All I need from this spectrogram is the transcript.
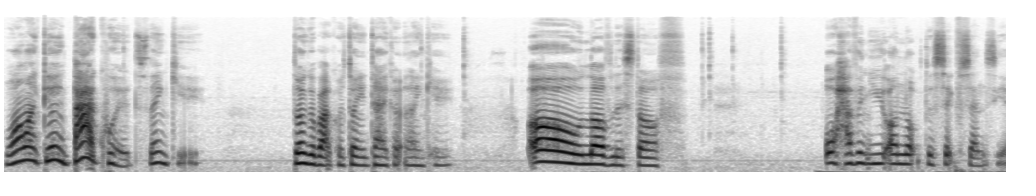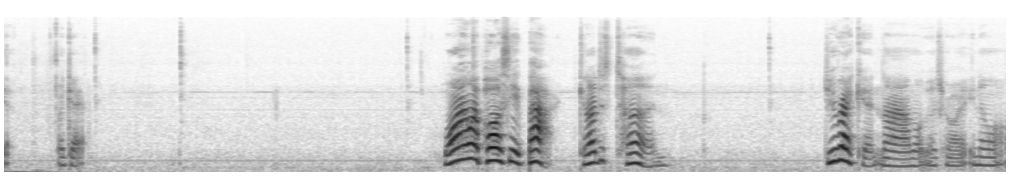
Why am I going backwards? Thank you. Don't go backwards. Don't you dare go. Thank you. Oh, lovely stuff. Or haven't you unlocked the sixth sense yet? Okay. Why am I passing it back? Can I just turn? Do you reckon? Nah, I'm not going to try it. You know what?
